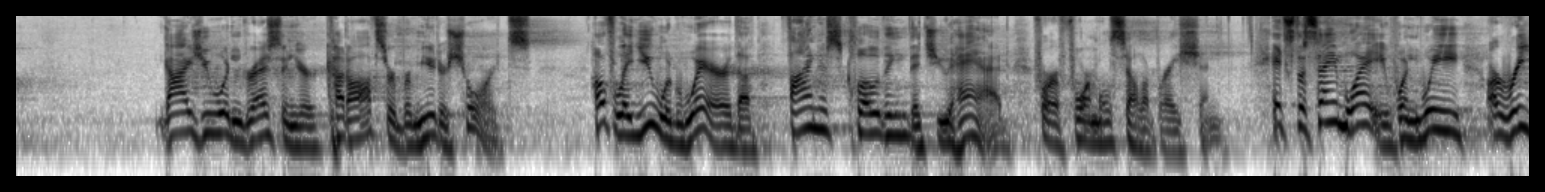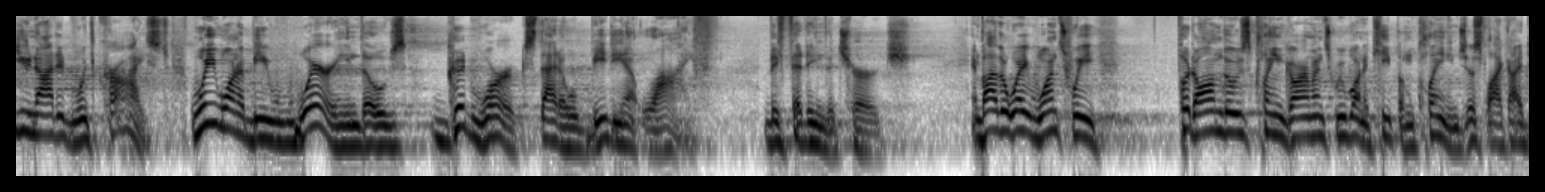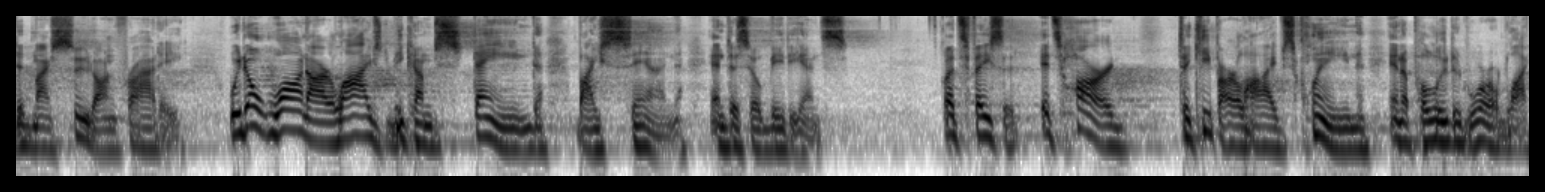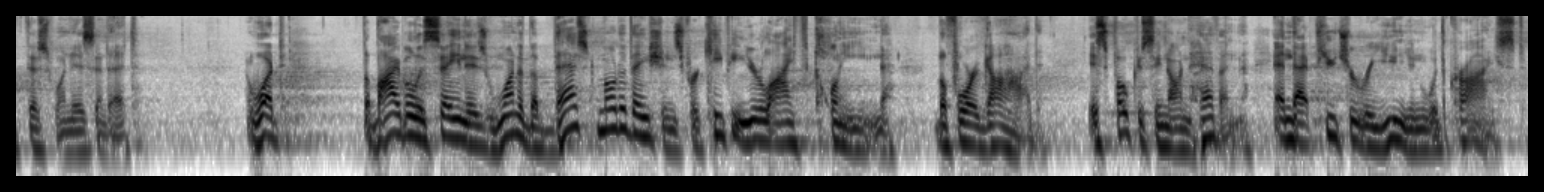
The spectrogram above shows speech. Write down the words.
Guys, you wouldn't dress in your cutoffs or Bermuda shorts. Hopefully, you would wear the finest clothing that you had for a formal celebration. It's the same way when we are reunited with Christ. We want to be wearing those good works, that obedient life befitting the church. And by the way, once we put on those clean garments, we want to keep them clean, just like I did my suit on Friday. We don't want our lives to become stained by sin and disobedience. Let's face it, it's hard to keep our lives clean in a polluted world like this one, isn't it? What the Bible is saying is one of the best motivations for keeping your life clean before God is focusing on heaven and that future reunion with Christ.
